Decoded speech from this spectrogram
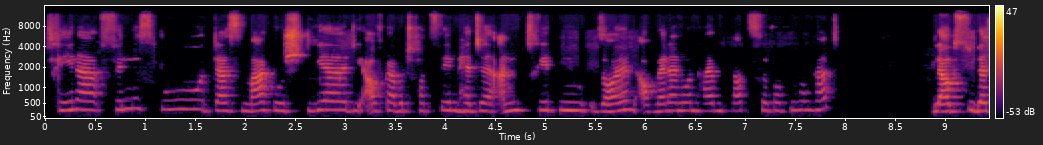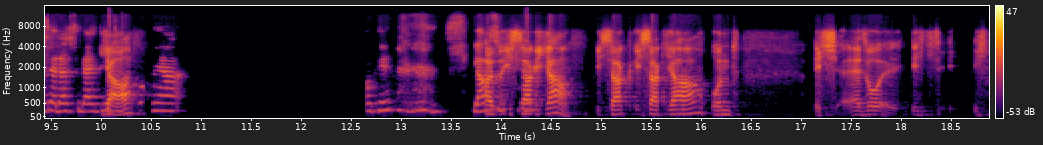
Trainer. Findest du, dass Marco Stier die Aufgabe trotzdem hätte antreten sollen, auch wenn er nur einen halben Platz zur Verfügung hat? Glaubst du, dass er das vielleicht ja. vorher Okay. also ich sage ja. Ich sage ich sag ja und ich, also ich, ich,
